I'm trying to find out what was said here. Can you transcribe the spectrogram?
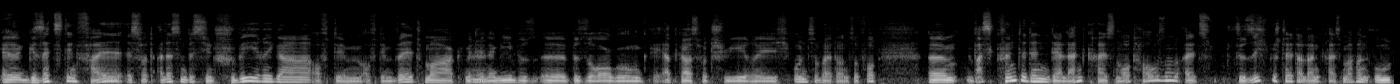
Äh, gesetzt den Fall, es wird alles ein bisschen schwieriger auf dem, auf dem Weltmarkt Mhm. mit Energiebesorgung, Erdgas wird schwierig und so weiter und so fort. Ähm, was könnte denn der Landkreis Nordhausen als für sich gestellter Landkreis machen, um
